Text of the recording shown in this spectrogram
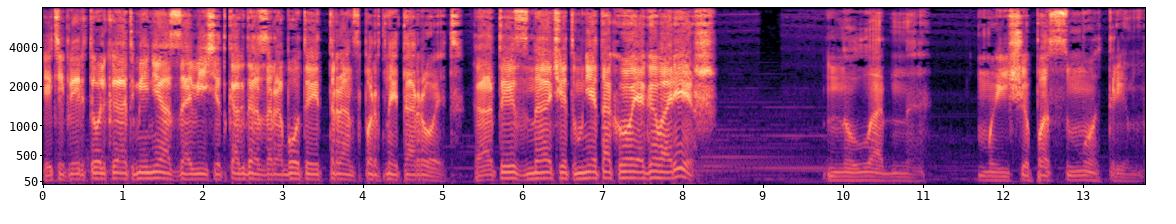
И теперь только от меня зависит, когда заработает транспортный тароид. А ты, значит, мне такое говоришь? Ну ладно, мы еще посмотрим,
